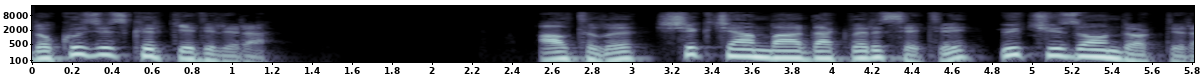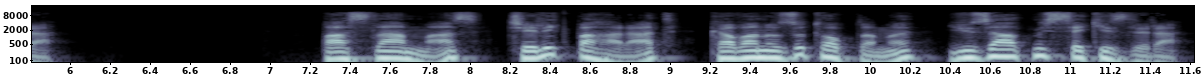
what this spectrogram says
947 lira. Altılı, şık cam bardakları seti, 314 lira. Paslanmaz, çelik baharat, kavanozu toplamı, 168 lira.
